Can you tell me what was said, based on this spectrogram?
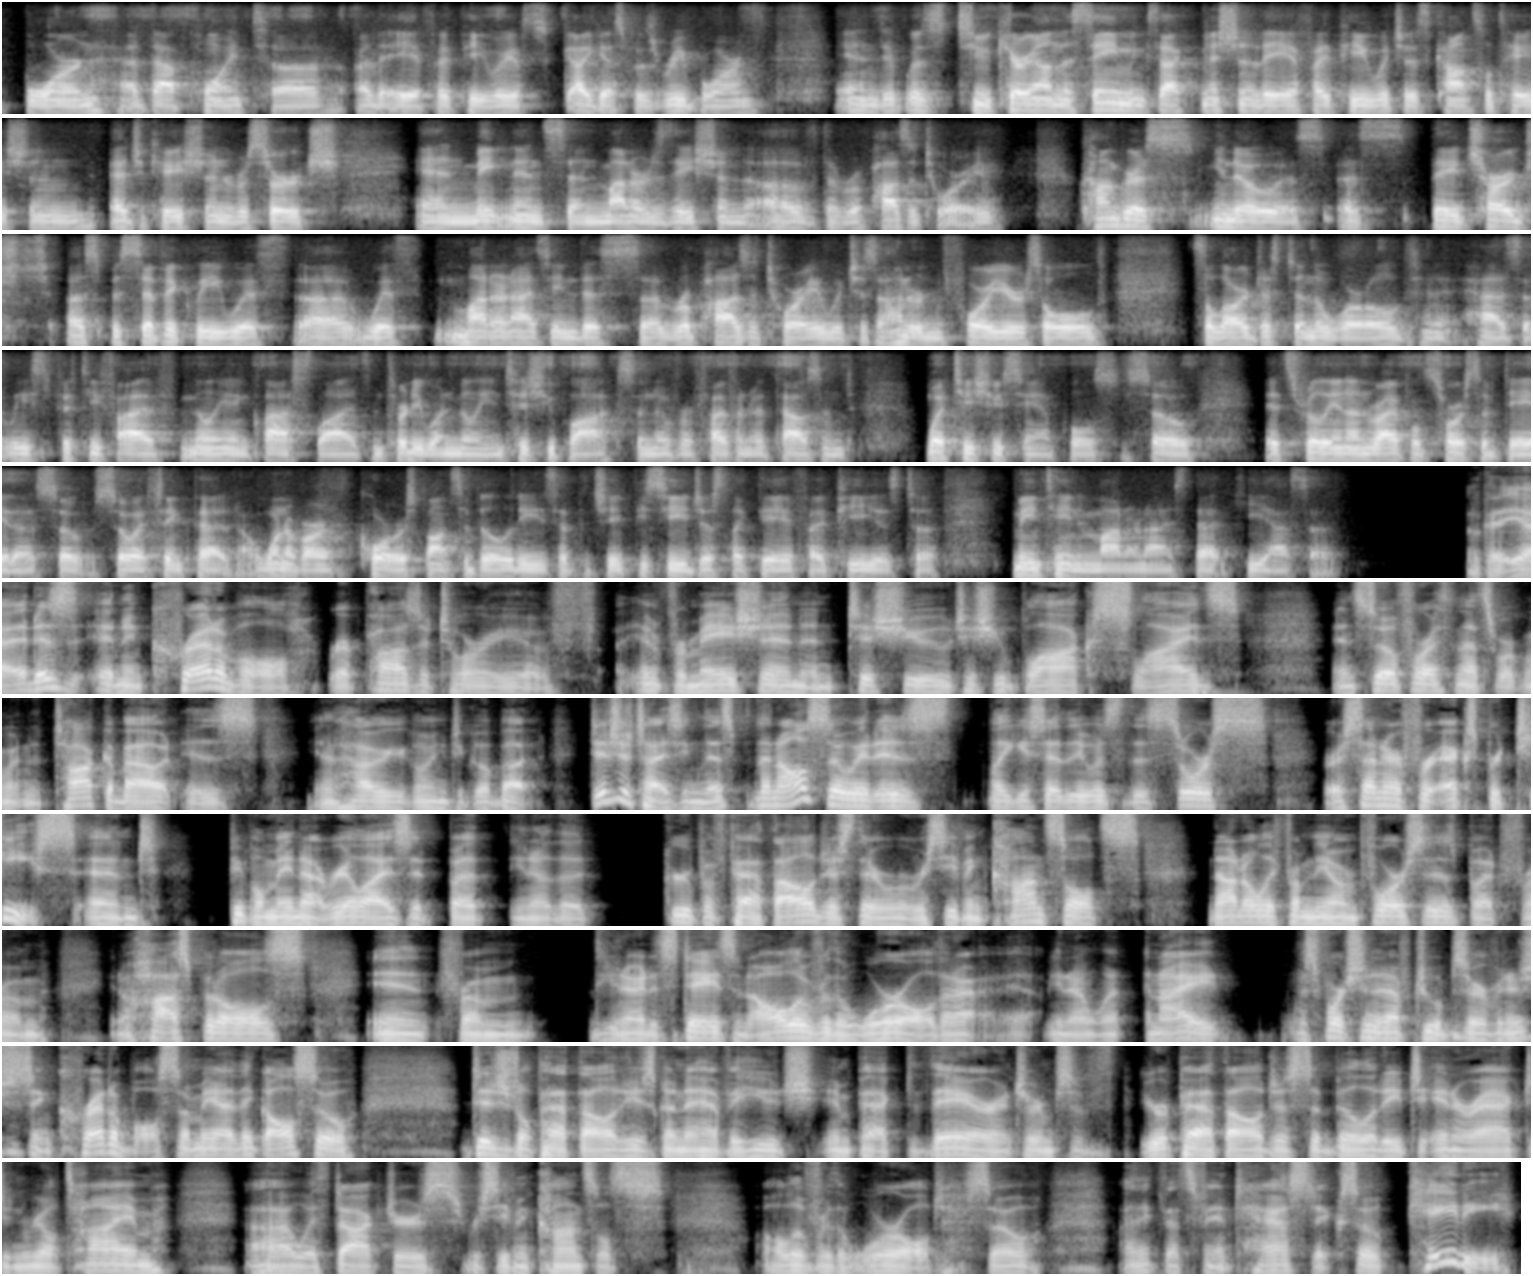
born at that point, uh, or the AFIP, which I guess was reborn. And it was to carry on the same exact mission of the AFIP, which is consultation, education, research, and maintenance and modernization of the repository. Congress, you know, as, as they charged uh, specifically with uh, with modernizing this uh, repository, which is 104 years old. It's the largest in the world, and it has at least 55 million glass slides and 31 million tissue blocks and over 500,000 wet tissue samples. So it's really an unrivaled source of data. So, so I think that one of our core responsibilities at the JPC, just like the AFIP, is to maintain and modernize that key asset. Okay, yeah, it is an incredible repository of information and tissue, tissue blocks, slides, and so forth. And that's what we're going to talk about is you know how are you going to go about digitizing this? But then also it is, like you said, it was the source or center for expertise. And people may not realize it, but you know, the group of pathologists there were receiving consults not only from the armed forces, but from you know hospitals in from the United States and all over the world. And I, you know, and I was fortunate enough to observe, and it was just incredible. So, I mean, I think also digital pathology is going to have a huge impact there in terms of your pathologist's ability to interact in real time uh, with doctors receiving consults all over the world. So, I think that's fantastic. So, Katie,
